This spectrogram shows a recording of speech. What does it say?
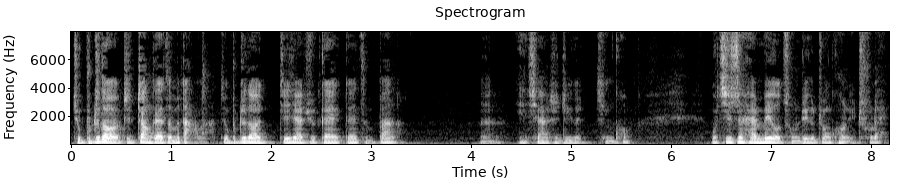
就不知道这仗该怎么打了，就不知道接下去该该怎么办了。嗯，眼下是这个情况，我其实还没有从这个状况里出来，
